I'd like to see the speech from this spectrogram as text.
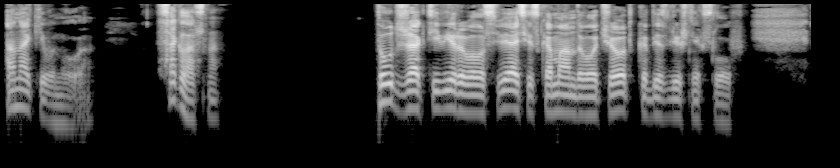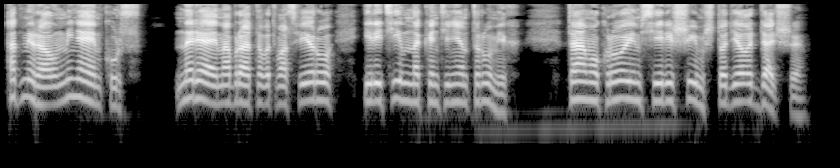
Она кивнула. Согласна. Тут же активировала связь и скомандовала четко, без лишних слов. «Адмирал, меняем курс. Ныряем обратно в атмосферу и летим на континент Румих. Там укроемся и решим, что делать дальше.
